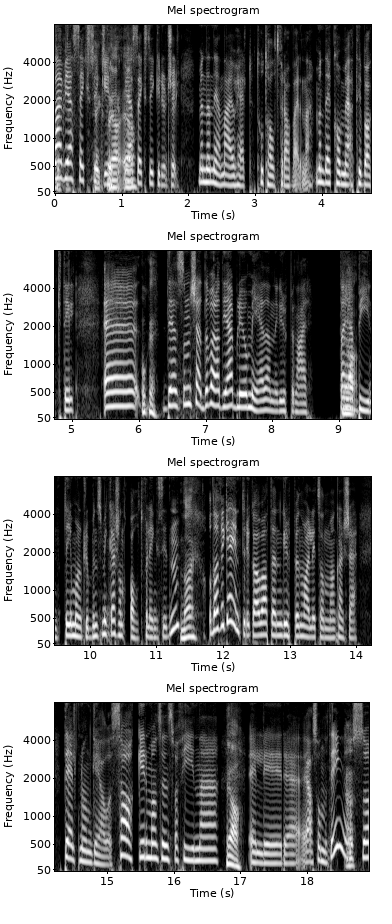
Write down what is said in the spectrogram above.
nei, vi er seks stykker. Vi er seks stykker, unnskyld. Men den ene er jo helt totalt fraværende. Men det kommer jeg tilbake til. Eh, okay. Det som skjedde, var at jeg ble jo med i denne gruppen her. Da jeg begynte i Morgenklubben, som ikke er sånn altfor lenge siden. Nei. Og da fikk jeg inntrykk av at den gruppen var litt sånn man kanskje delte noen gøyale saker man syntes var fine, eller eh, ja, sånne ting. Og så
